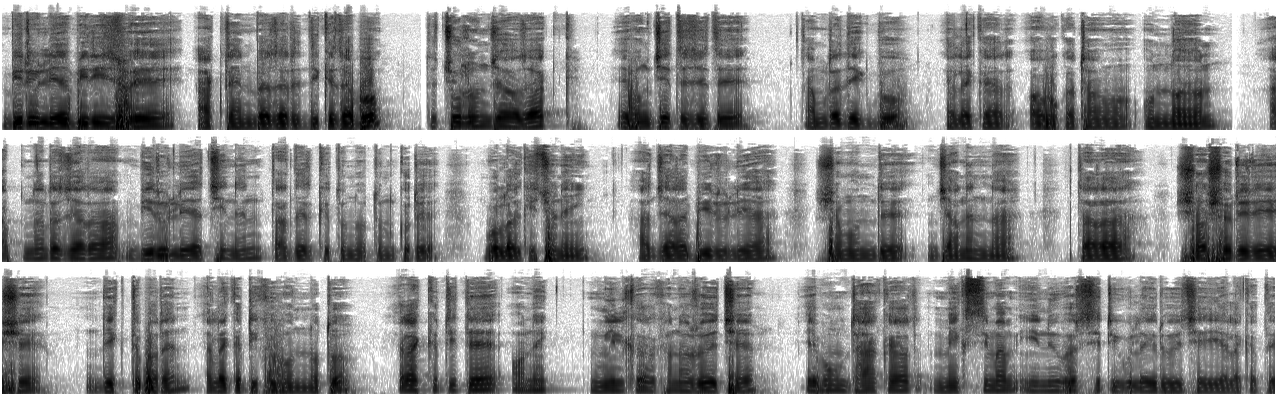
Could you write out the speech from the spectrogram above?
বিরুলিয়া ব্রিজ হয়ে আকরাইন বাজারের দিকে যাব। তো চলুন যাওয়া যাক এবং যেতে যেতে আমরা দেখব এলাকার অবকাঠামো উন্নয়ন। আপনারা যারা বিরুলিয়া চিনেন, তাদেরকে তো নতুন করে বলার কিছু নেই। আর যারা বিরুলিয়া সম্বন্ধে জানেন না, তারা সশরীরে এসে দেখতে পারেন, এলাকাটি খুব উন্নত। এলাকাটিতে অনেক মিল কারখানা রয়েছে এবং ঢাকার ম্যাক্সিমাম ইউনিভার্সিটিগুলোই রয়েছে এই এলাকাতে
